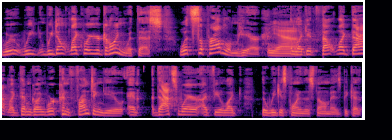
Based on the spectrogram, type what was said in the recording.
we're, we we don't like where you're going with this. What's the problem here? Yeah. like it felt like that like them going we're confronting you. And that's where i feel like the weakest point of this film is because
